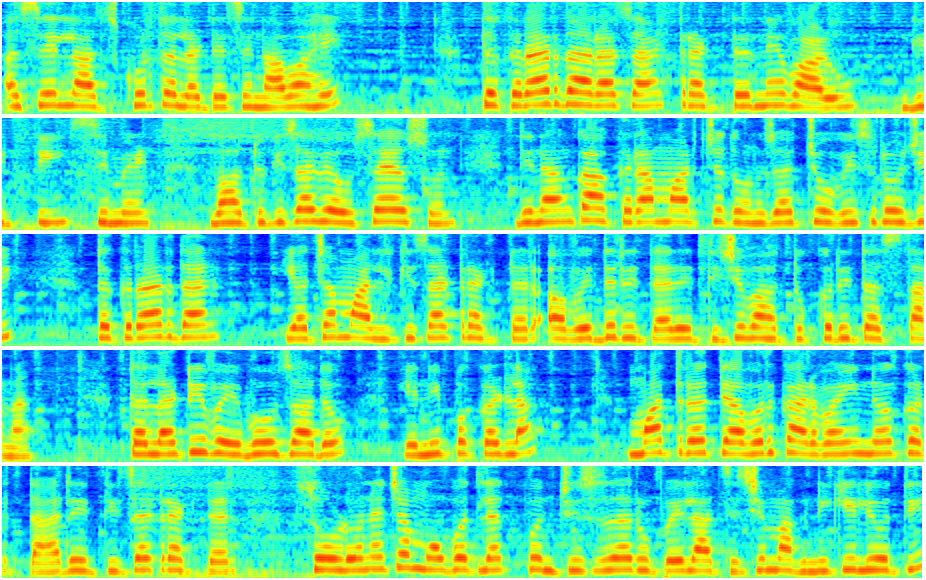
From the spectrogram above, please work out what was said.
असे लाचखोर तलाट्याचे नाव आहे. तक्रारदाराचा ट्रॅक्टरने वाळू गिट्टी सिमेंट वाहतुकीचा व्यवसाय असून दिनांक अकरा मार्च दोन हजार चोवीस रोजी तक्रारदार याच्या मालकीचा ट्रॅक्टर अवैधरित्या रेतीची वाहतूक करीत असताना तलाटी वैभव जाधव यांनी पकडला. मात्र त्यावर कारवाई न करता रेतीचा ट्रॅक्टर सोडवण्याच्या मोबदल्यात पंचवीस हजार रुपये लाचेची मागणी केली होती.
